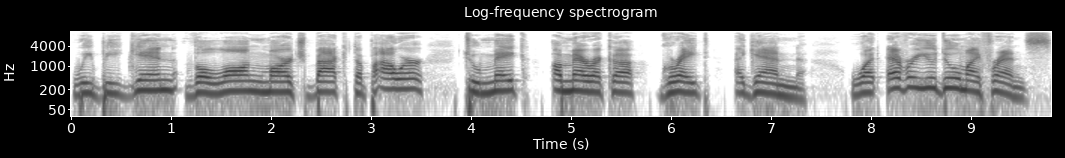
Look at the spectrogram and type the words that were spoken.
we begin the long march back to power to make America great again. Whatever you do, my friends,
